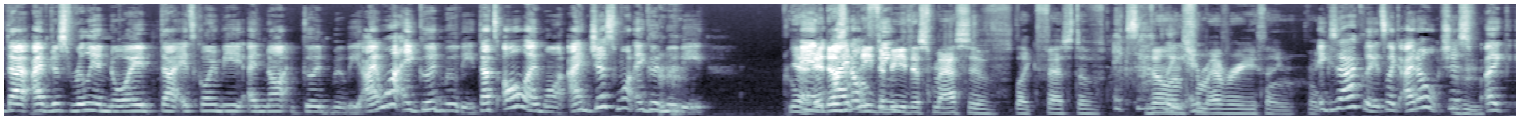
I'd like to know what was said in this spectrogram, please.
that I'm just really annoyed that it's going to be a not good movie. I want a good movie. That's all I want. I just want a good movie. Yeah, And it doesn't need to be this massive like fest of Exactly. villains And- from everything. Like, Exactly. It's like I don't just Mm-hmm. like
